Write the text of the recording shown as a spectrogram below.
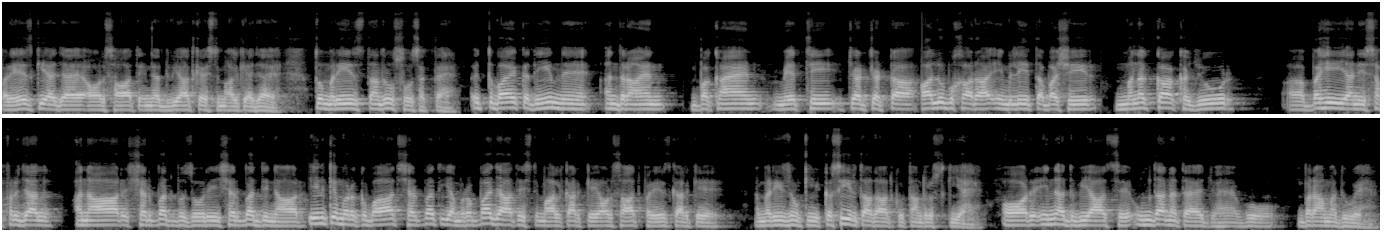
परहेज़ किया जाए और साथ इन अद्वियात का इस्तेमाल किया जाए तो मरीज़ तंदरुस्त हो सकता है। इतबा कदीम ने अंदरायन बकैन मेथी चटचट्टा आलू बुखारा, इमली, तबाशीर, मनक्का, खजूर बही यानी सफ़रजल, अनार, शरबत बजोरी, शरबत दिनार। इनके मरकबात शरबत या मुरबा जात इस्तेमाल करके और साथ परहेज़ करके मरीज़ों की कसर तादाद को तंदरुस्त किया है। और इन अद्वियात से उमदा नतज जो हैं वो बरामद हुए हैं।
